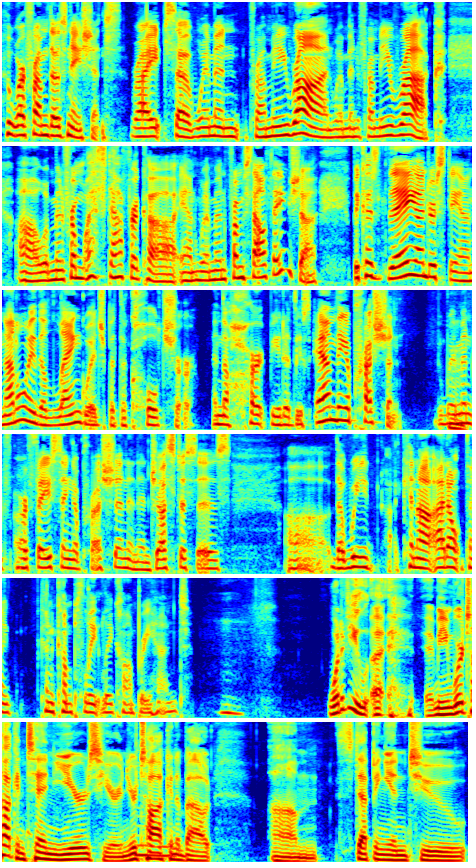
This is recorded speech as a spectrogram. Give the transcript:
who are from those nations, right? So women from Iran, women from Iraq. Uh, women from West Africa and women from South Asia, because they understand not only the language but the culture and the heartbeat of these and the oppression. Women mm. are facing oppression and injustices uh, that we cannot, I don't think, can completely comprehend. What have you? Uh, I mean, we're talking ten years here, and you're mm-hmm. talking about um, stepping into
